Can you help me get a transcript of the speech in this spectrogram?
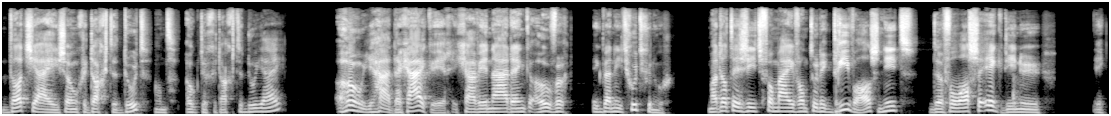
dat jij zo'n gedachte doet, want ook de gedachte doe jij. Oh ja, daar ga ik weer. Ik ga weer nadenken over ik ben niet goed genoeg. Maar dat is iets van mij van toen ik drie was, niet de volwassen ik die nu ik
